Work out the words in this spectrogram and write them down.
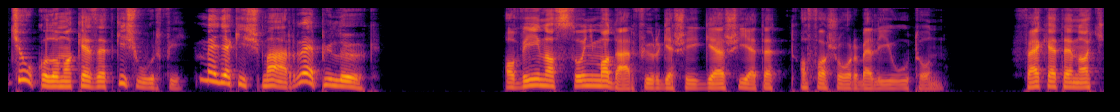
Csókolom a kezed, kis úrfi, megyek is már, repülők! A vénasszony madárfürgeséggel sietett a fasorbeli úton. Fekete nagy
